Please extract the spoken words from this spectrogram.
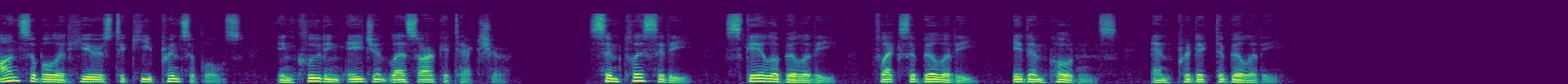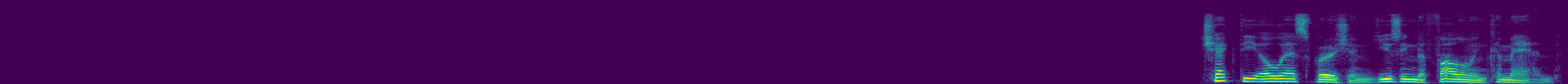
Ansible adheres to key principles, including agentless architecture. Simplicity, scalability, flexibility, idempotence, and predictability. Check the OS version using the following command.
